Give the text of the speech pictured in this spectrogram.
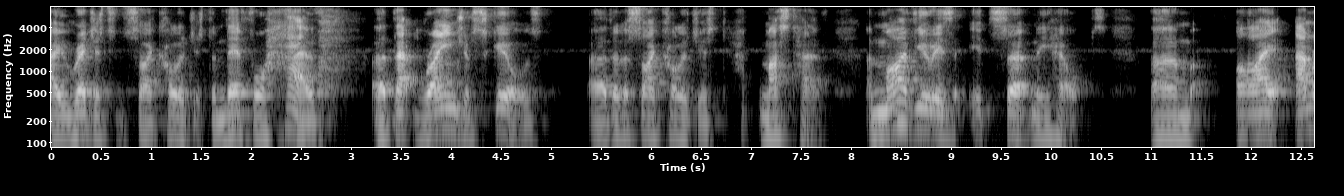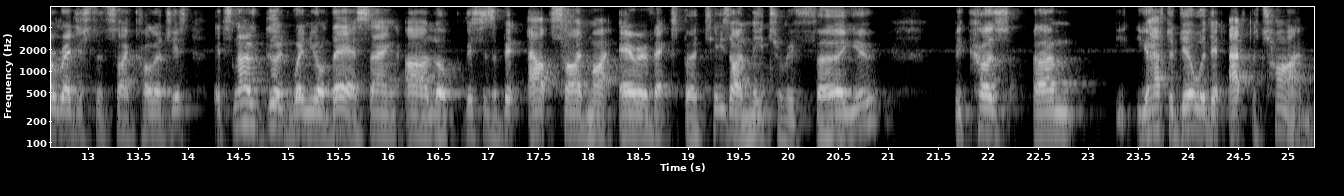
a registered psychologist and therefore have uh, that range of skills uh, that a psychologist must have. And my view is it certainly helps. Um, I am a registered psychologist. It's no good when you're there saying, ah, look, this is a bit outside my area of expertise. I need to refer you because um, you have to deal with it at the time.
